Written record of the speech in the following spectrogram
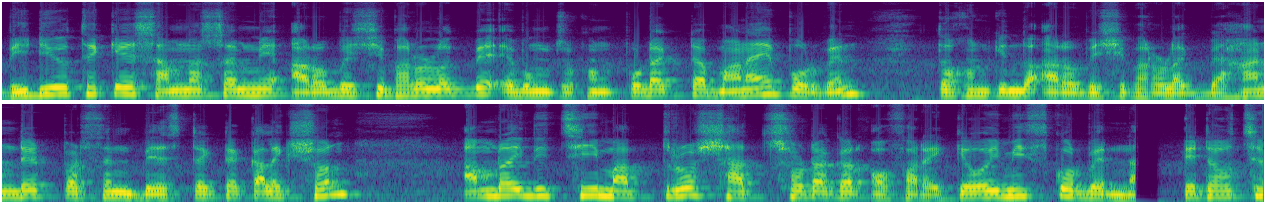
ভিডিও থেকে সামনাসামনি আরও বেশি ভালো লাগবে এবং যখন প্রোডাক্টটা বানায় পড়বেন, তখন কিন্তু আরও বেশি ভালো লাগবে। হান্ড্রেড পারসেন্ট বেস্ট একটা কালেকশন আমরাই দিচ্ছি মাত্র সাতশো টাকার অফারে কেউই মিস করবেন না। এটা হচ্ছে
